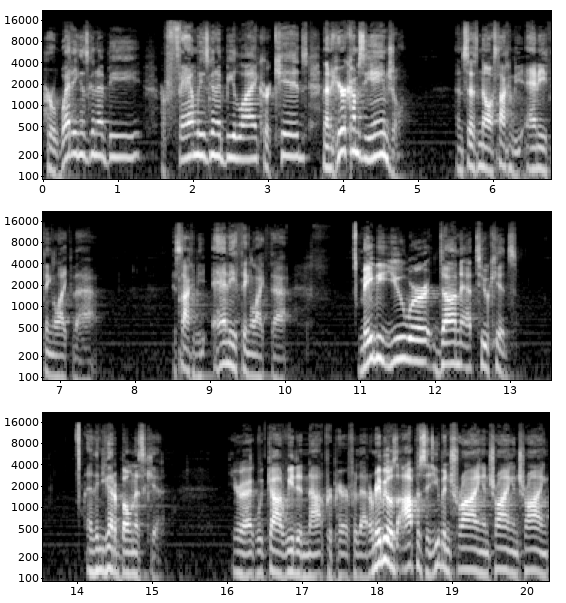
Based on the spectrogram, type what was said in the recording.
her wedding is going to be, her family is going to be like, her kids. And then here comes the angel and says, No, it's not going to be anything like that. It's not going to be anything like that. Maybe you were done at two kids. and then you had a bonus kid. You're like, well, God, we did not prepare for that. Or maybe it was opposite. You've been trying and trying and trying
